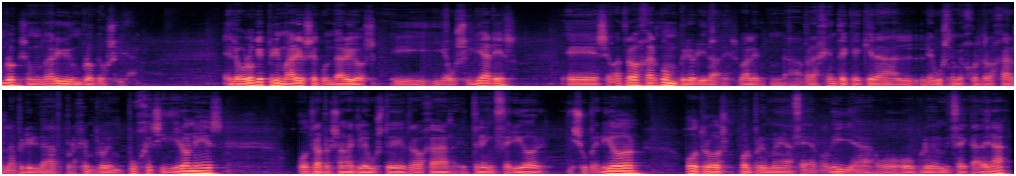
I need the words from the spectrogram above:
un bloque secundario y un bloque auxiliar. En los bloques primarios, secundarios y auxiliares eh, se va a trabajar con prioridades, ¿vale? Habrá gente que quiera, le guste mejor trabajar la prioridad, por ejemplo, empujes y tirones, otra persona que le guste trabajar tren inferior y superior, otros por predominancia de rodilla o, o predominancia de cadera,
